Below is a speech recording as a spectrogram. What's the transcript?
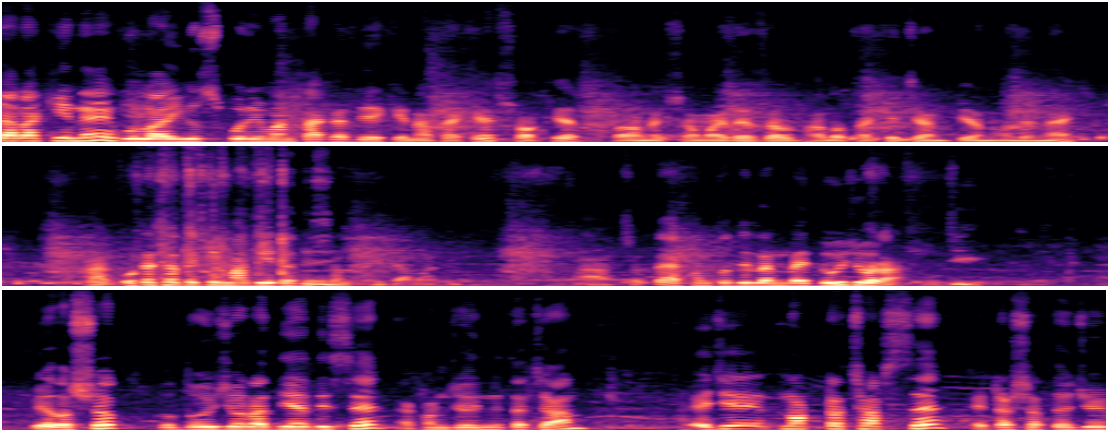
যারা কিনে এগুলা ইউজ পরিমাণ টাকা দিয়ে কেনা থাকে শখের। বা অনেক সময় রেজাল্ট ভালো থাকে চ্যাম্পিয়ন হলে নেয়। আর ওটার সাথে কি মাদি এটা দিচ্ছেন? আচ্ছা তো এখন তো দিলেন ভাই দুই জোড়া। জি। প্রিয় দর্শক তো দুই জোড়া দিয়ে দিছে এখন যদি নিতে চান। এই যে নটটা ছাড়ছে এটার সাথে জুই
